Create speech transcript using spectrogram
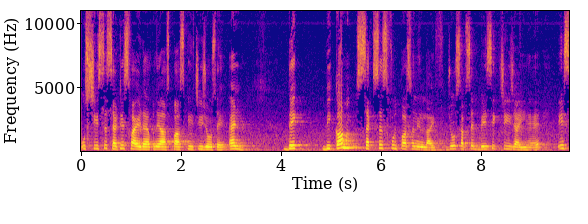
उस चीज़ से सेटिस्फाइड है अपने आसपास की चीज़ों से and they become successful person in life जो सबसे बेसिक चीज़ आई है, इस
